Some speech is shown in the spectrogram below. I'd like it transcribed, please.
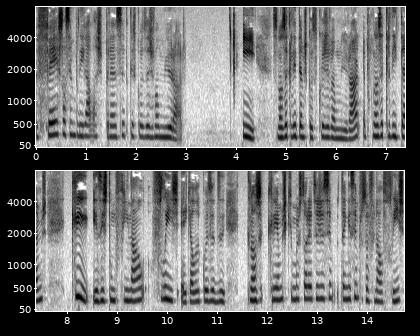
a fé está sempre ligada à esperança de que as coisas vão melhorar. E se nós acreditamos que as coisas vão melhorar, é porque nós acreditamos que existe um final feliz. É aquela coisa de que nós queremos que uma história tenha sempre, tenha sempre o seu final feliz,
